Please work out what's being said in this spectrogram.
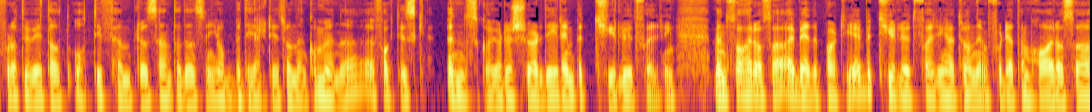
fordi vi vet at 85% av den som jobber deltid i Trondheim kommune, eh, faktisk ønsker å gjøre det sjøl. Det gir en betydelig utfordring. Men så har også Arbeiderpartiet en betydelig utfordring i Trondheim, fordi at de har altså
